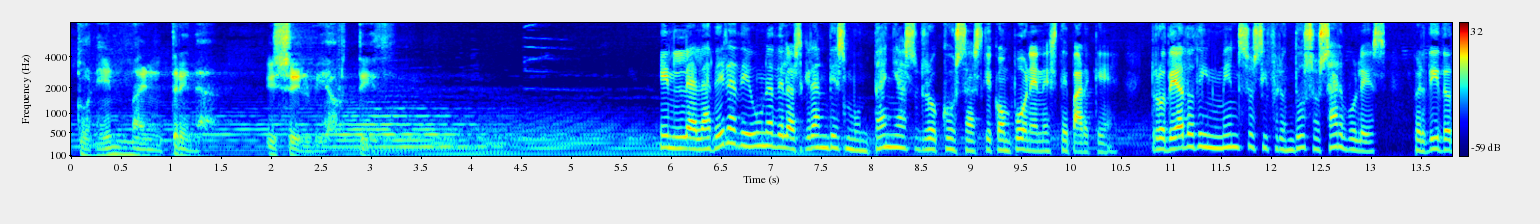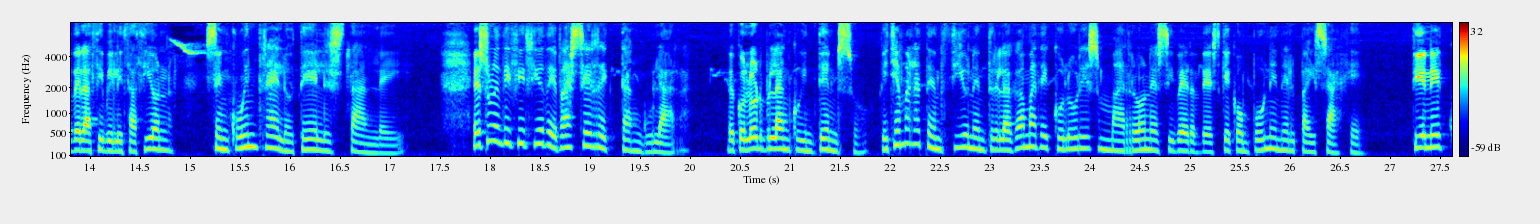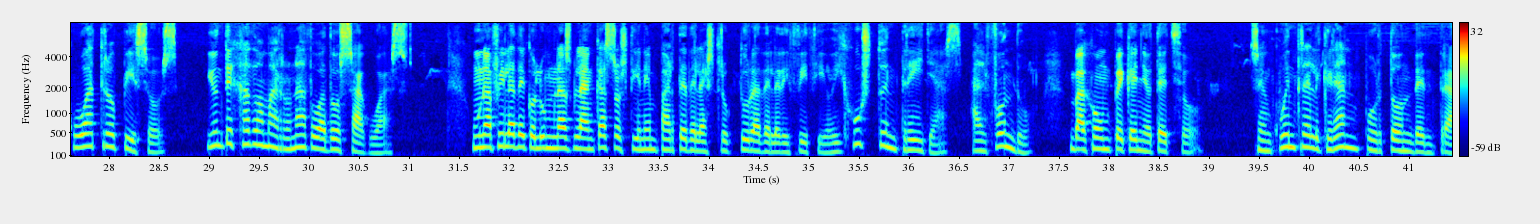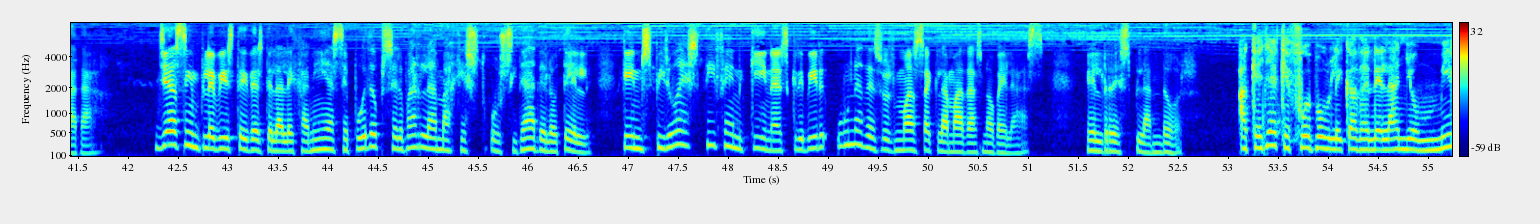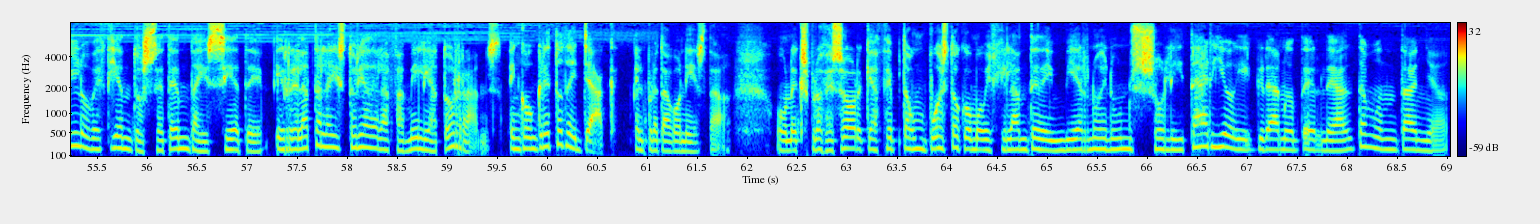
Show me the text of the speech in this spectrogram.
con Emma Entrena y Silvia Ortiz. En la ladera de una de las grandes montañas rocosas que componen este parque, rodeado de inmensos y frondosos árboles, perdido de la civilización, se encuentra el Hotel Stanley. Es un edificio de base rectangular, de color blanco intenso, que llama la atención entre la gama de colores marrones y verdes que componen el paisaje. Tiene cuatro pisos y un tejado amarronado a dos aguas. Una fila de columnas blancas sostienen parte de la estructura del edificio y justo entre ellas, al fondo, bajo un pequeño techo, se encuentra el gran portón de entrada. Ya a simple vista y desde la lejanía se puede observar la majestuosidad del hotel que inspiró a Stephen King a escribir una de sus más aclamadas novelas, El Resplandor. Aquella que fue publicada en el año 1977 y relata la historia de la familia Torrance, en concreto de Jack, el protagonista, un ex profesor que acepta un puesto como vigilante de invierno en un solitario y gran hotel de alta montaña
